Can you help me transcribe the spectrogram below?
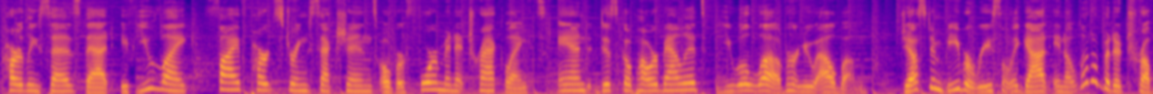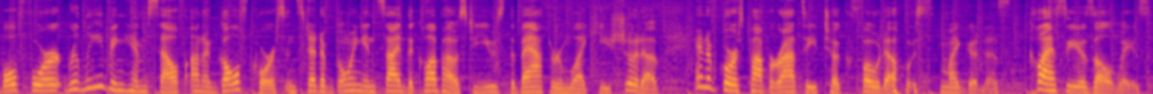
Carly says that if you like five part string sections over four minute track lengths and disco power ballads, you will love her new album. Justin Bieber recently got in a little bit of trouble for relieving himself on a golf course instead of going inside the clubhouse to use the bathroom like he should have. And of course, paparazzi took photos. My goodness. Classy as always.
